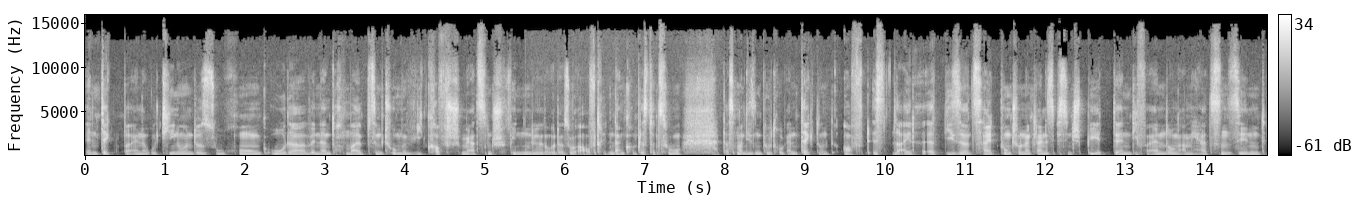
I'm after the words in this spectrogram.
entdeckt bei einer Routineuntersuchung oder wenn dann doch mal Symptome wie Kopfschmerzen, Schwindel oder so auftreten, dann kommt es dazu, dass man diesen Blutdruck entdeckt und oft ist leider dieser Zeitpunkt schon ein kleines bisschen spät, denn die Veränderungen am Herzen sind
